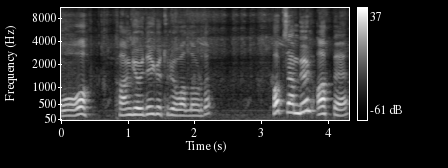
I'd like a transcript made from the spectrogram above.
Oo, kan gövdeyi götürüyor vallahi orada. Hop sen böl. Ah be.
